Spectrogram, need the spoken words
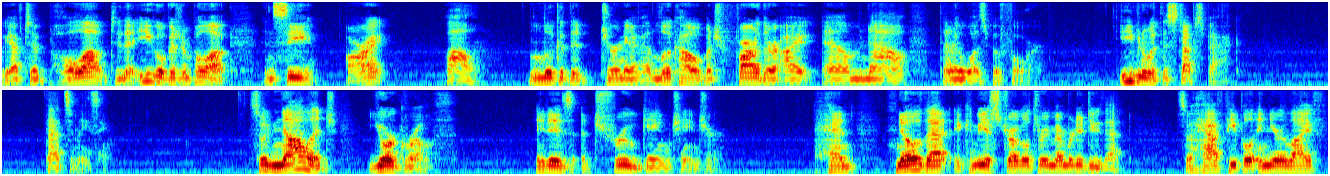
We have to pull out, do the eagle vision pull out, and see, all right, wow, look at the journey I've had. Look how much farther I am now than I was before, even with the steps back. That's amazing. So acknowledge your growth. It is a true game changer. And know that it can be a struggle to remember to do that. So have people in your life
